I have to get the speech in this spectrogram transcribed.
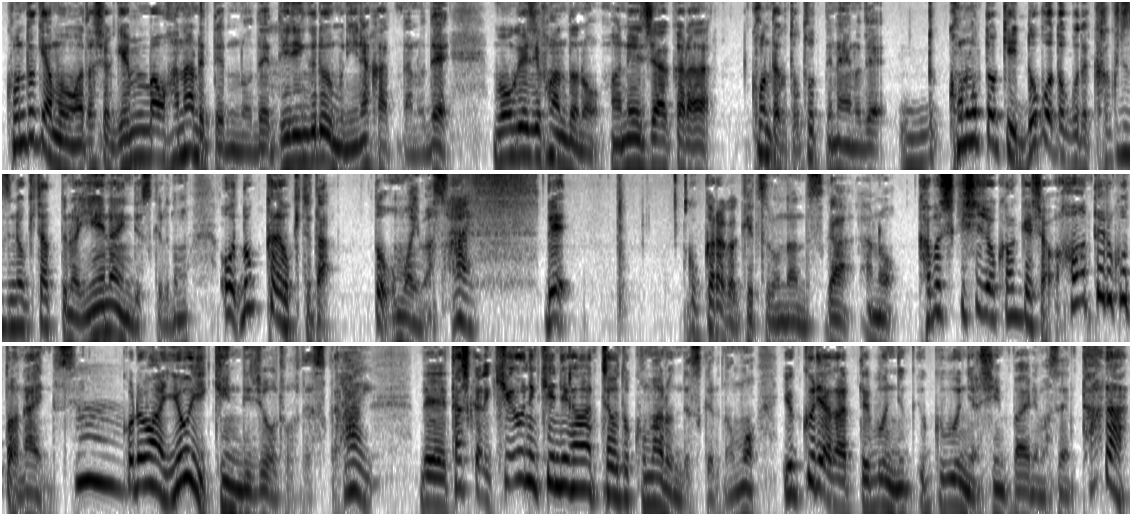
この時はもう私は現場を離れてるので、ディリングルームにいなかったので、モーゲージファンドのマネージャーからコンタクト取ってないので、この時どこどこで確実に起きたっていうのは言えないんですけれども、どっかで起きてたと思います。はい。で、ここからが結論なんですが、あの、株式市場関係者は慌てることはないんですよ。うん、これは良い金利上昇ですから。はい、で、確かに急に金利が上がっちゃうと困るんですけれども、ゆっくり上がって分に、行く分には心配ありません。ただ、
